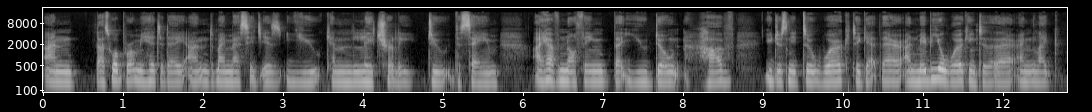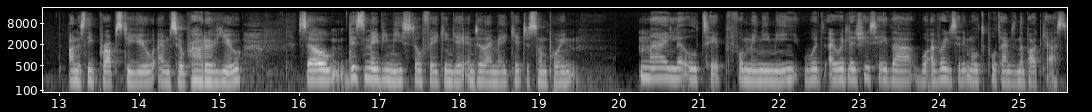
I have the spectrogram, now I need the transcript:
and that's what brought me here today. And my message is you can literally do the same. I have nothing that you don't have. You just need to work to get there, and maybe you're working to get there, and like honestly, props to you. I'm so proud of you. So, this may be me still faking it until I make it to some point. My little tip for mini me would I would literally say that well, I've already said it multiple times in the podcast,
